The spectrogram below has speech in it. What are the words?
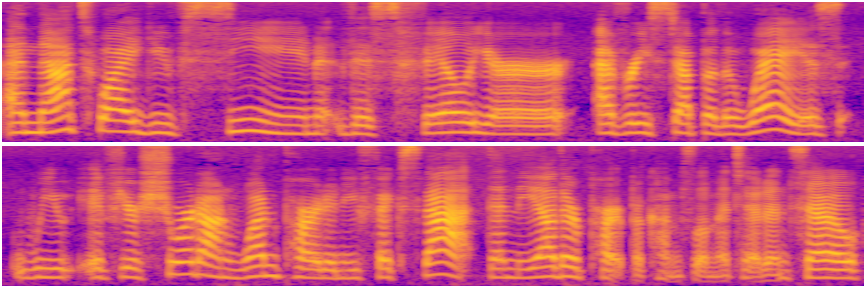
And that's why you've seen this failure every step of the way is we if you're short on one part and you fix that, then the other part becomes limited. And so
